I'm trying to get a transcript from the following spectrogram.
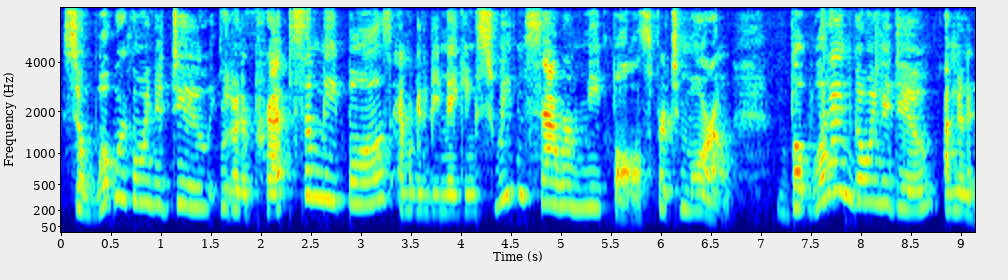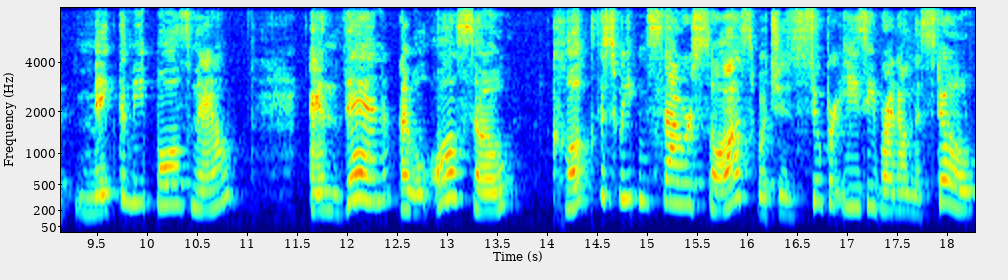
So what we're going to do, we're going to prep some meatballs and we're going to be making sweet and sour meatballs for tomorrow. But what I'm going to do, I'm going to make the meatballs now. And then I will also cook the sweet and sour sauce, which is super easy right on the stove.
